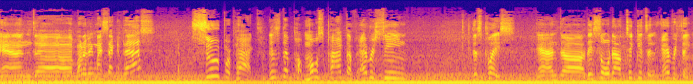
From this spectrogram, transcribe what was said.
and uh, about to make my second pass. Super packed. This is the most packed I've ever seen this place, and uh, they sold out tickets and everything.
